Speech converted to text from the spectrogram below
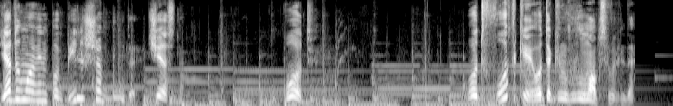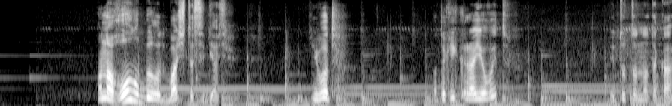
Я думав, він побільше буде, чесно. Вот він. От фотки, от як він в Google Maps виглядає. Воно голуби, от бачите, сидять. І от отакий краєвид. І тут воно така.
